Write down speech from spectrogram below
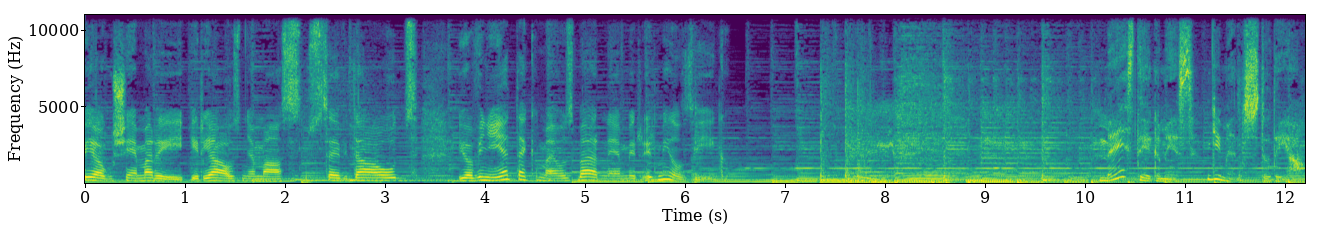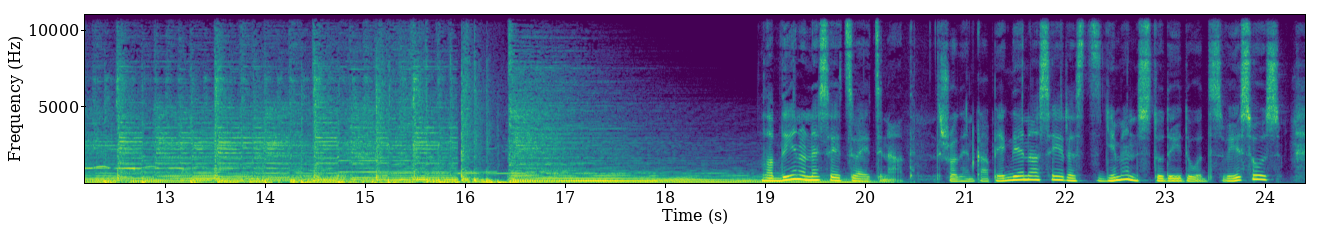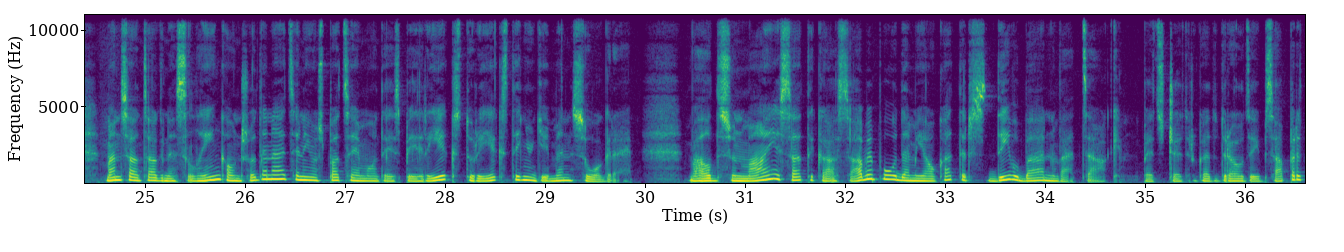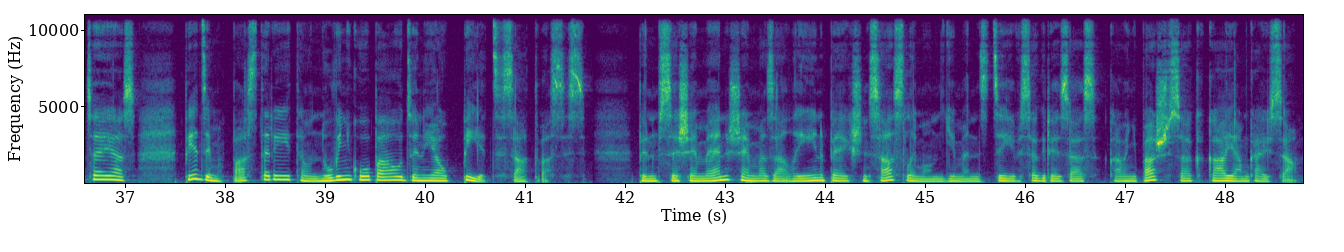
pieaugušiem arī ir jāuzņemās uz sevi daudz, jo viņa ietekme uz bērniem ir, ir milzīga. Mēs tiekamies ģimenes studijā. Labdien, un esiet sveicināti! Šodien, kā piekdienās ierasts, ģimenes studija dodas viesos. Mani sauc Agnese Linka, un šodien aicinu jūs paciemoties pie riekstu riekstiņu ģimenes ogrē. Valdis un Māja satikās abi būdami jau katrs divu bērnu vecāki. Pēc četru gadu draudzības apprecējās, piedzima pastarīte, un nu viņi kopā audzina jau piecas atvases. Pirms sešiem mēnešiem mazā Līna pēkšņi saslima un ģimenes dzīve sagriezās, kā viņa paša saka, kājām gaisā.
